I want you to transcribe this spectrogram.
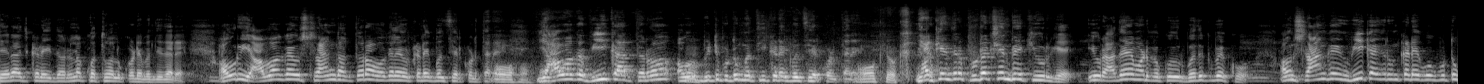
ಜಯರಾಜ್ ಕಡೆ ಇದ್ದವರೆಲ್ಲ ಕೊತ್ವಾಲ್ ಕಡೆ ಬಂದಿದ್ದಾರೆ. ಅವರು ಯಾವಾಗ ಅವ್ರು ಸ್ಟ್ರಾಂಗ್ ಆಗ್ತಾರೋ ಅವಾಗಲೇ ಇವ್ರ ಕಡೆಗೆ ಬಂದು ಸೇರ್ಕೊಳ್ತಾರೆ. ಯಾವಾಗ ವೀಕ್ ಆಗ್ತಾರೋ ಅವ್ರು ಬಿಟ್ಟುಬಿಟ್ಟು ಮತ್ತೆ ಈ ಕಡೆಗೆ ಬಂದು ಸೇರ್ಕೊಳ್ತಾರೆ. ಯಾಕೆಂದ್ರೆ ಪ್ರೊಡಕ್ಷನ್ ಬೇಕು ಇವ್ರಿಗೆ. ಇವ್ರು ಆದಾಯ ಮಾಡಬೇಕು ಇವ್ರು ಬದುಕಬೇಕು. ಅವ್ನು ಸ್ಟ್ರಾಂಗ್ ಆಗಿ ವೀಕ್ ಆಗಿರೋನ್ ಕಡೆಗೆ ಹೋಗ್ಬಿಟ್ಟು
